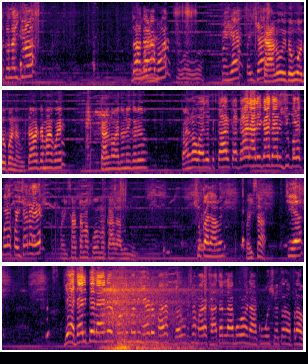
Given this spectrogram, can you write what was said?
નતો લઈ જો દસ દાડા મોર. પૈસા ચાલુ તો હું હતો પણ ઉતાવળ તમારે કોઈ? કાલનો વાયદો નહીં કર્યો? કાલનો વાયદો તો કાલ કાલ આલી કાલ આલી શું ફરક પડે? પૈસા ના હે? પૈસા તમે કહો મેં કાલ આલું હું. શું કાલ આવે? પૈસા? ચિયા. બે હજાર રૂપિયા લાવીને ફોન મની હેડ. મારે જરૂર છે મારે ખાતર લાવવું હોય નાખવું હોય છે તો અપડાવ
